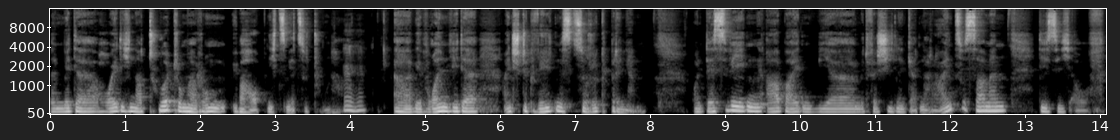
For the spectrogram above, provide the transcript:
mit der heutigen Natur drumherum überhaupt nichts mehr zu tun haben. Mhm. Äh, wir wollen wieder ein Stück Wildnis zurückbringen. Und deswegen arbeiten wir mit verschiedenen Gärtnereien zusammen, die sich auf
